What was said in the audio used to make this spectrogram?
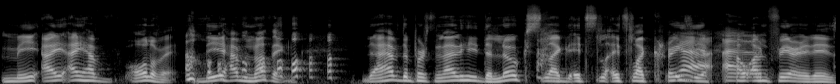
Me, I, I have all of it. They have nothing. I have the personality, the looks, like it's it's like crazy Yeah, how uh, unfair it is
